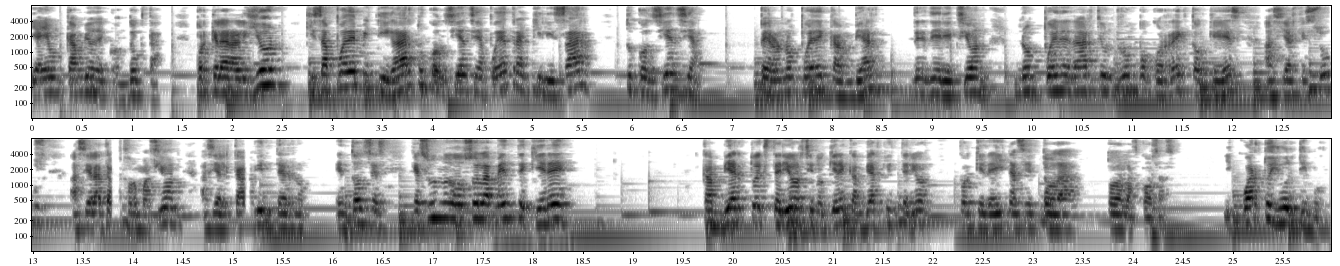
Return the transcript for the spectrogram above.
y haya un cambio de conducta. Porque la religión quizá puede mitigar tu conciencia, puede tranquilizar tu conciencia, pero no puede cambiar de dirección, no puede darte un rumbo correcto que es hacia Jesús, hacia la transformación, hacia el cambio interno. Entonces, Jesús no solamente quiere cambiar tu exterior, sino quiere cambiar tu interior, porque de ahí nacen todas las cosas. Y cuarto y último,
